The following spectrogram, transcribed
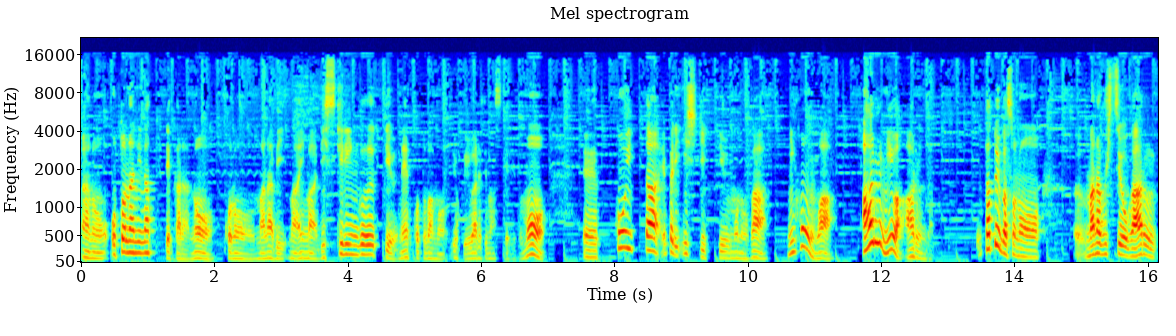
あの、大人になってからのこの学び、まあ今、リスキリングっていうね、言葉もよく言われてますけれども、え、こういったやっぱり意識っていうものが、日本はあるにはあるんだ。例えばその、学ぶ必要がある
